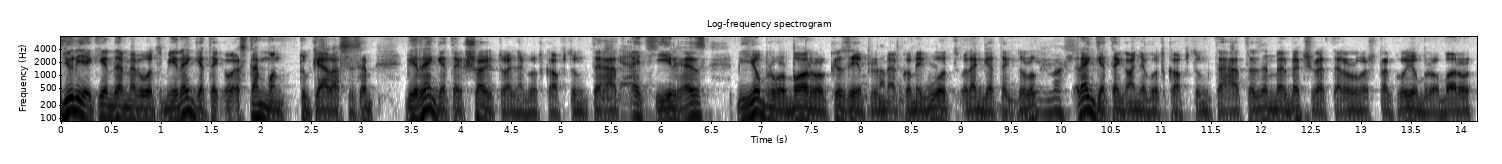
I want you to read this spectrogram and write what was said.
Gyuriék érdeme volt, mi rengeteg, azt nem mondtuk el, azt hiszem, mi rengeteg sajtóanyagot kaptunk, tehát Igen. egy hírhez, mi jobbról, balról, középről, mert akkor még volt rengeteg dolog, rengeteg anyagot kaptunk, tehát az ember becsülettel olvasta, akkor jobbról, balról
